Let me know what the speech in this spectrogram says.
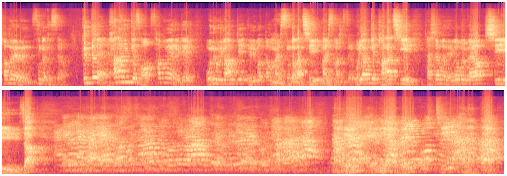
사무엘은 생각했어요. 그때 하나님께서 사무엘에게 오늘 우리가 함께 읽었던 말씀과 같이 말씀하셨어요. 우리 함께 다 같이 다시 한번 읽어볼까요? 시작. 나는 엘리야를 뽑지 않았다.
